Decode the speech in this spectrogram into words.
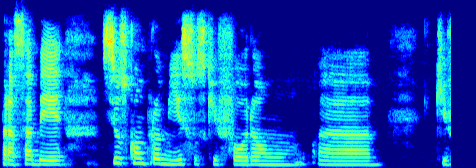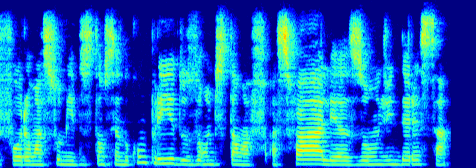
para saber se os compromissos que foram uh, que foram assumidos estão sendo cumpridos, onde estão as falhas, onde endereçar.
